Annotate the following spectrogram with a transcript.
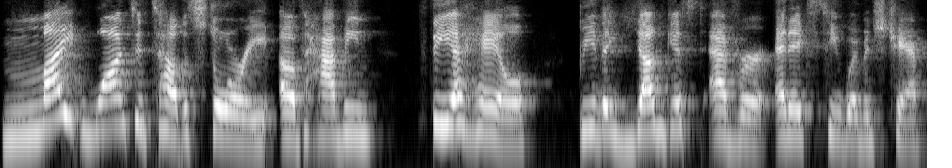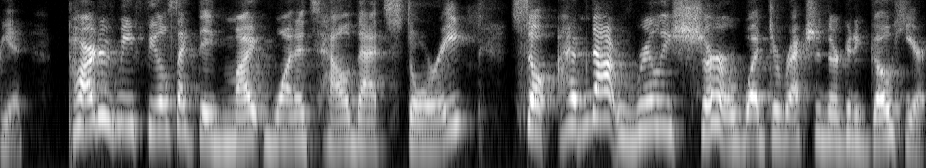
might want to tell the story of having Thea Hale be the youngest ever NXT Women's Champion. Part of me feels like they might want to tell that story. So I'm not really sure what direction they're going to go here.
